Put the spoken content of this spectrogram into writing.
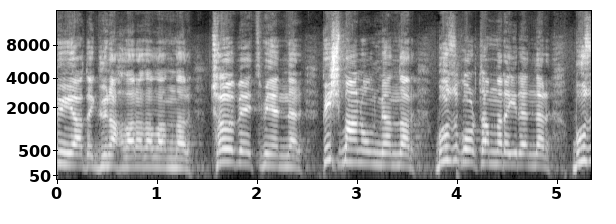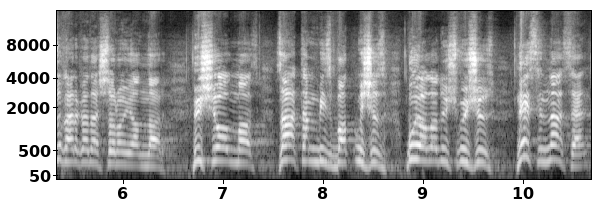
Dünyada günahlara dalanlar, tövbe etmeyenler, pişman olmayanlar, bozuk ortamlara girenler, bozuk arkadaşlar uyanlar. Bir şey olmaz. Zaten biz batmışız, bu yola düşmüşüz. Nesin lan sen?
